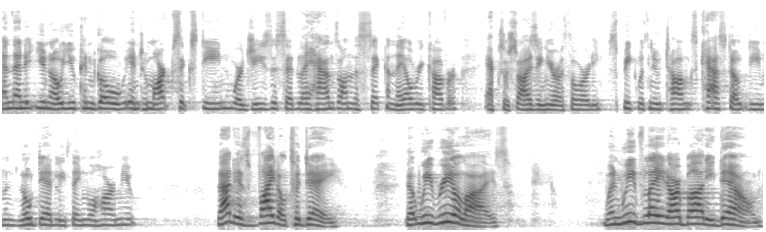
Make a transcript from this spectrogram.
and then, you know, you can go into Mark 16, where Jesus said, Lay hands on the sick and they'll recover, exercising your authority. Speak with new tongues, cast out demons, no deadly thing will harm you. That is vital today that we realize when we've laid our body down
